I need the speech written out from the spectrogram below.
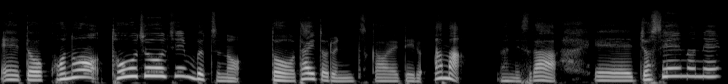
えっ、と、この登場人物のとタイトルに使われているアマなんですが、えー女性のね、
